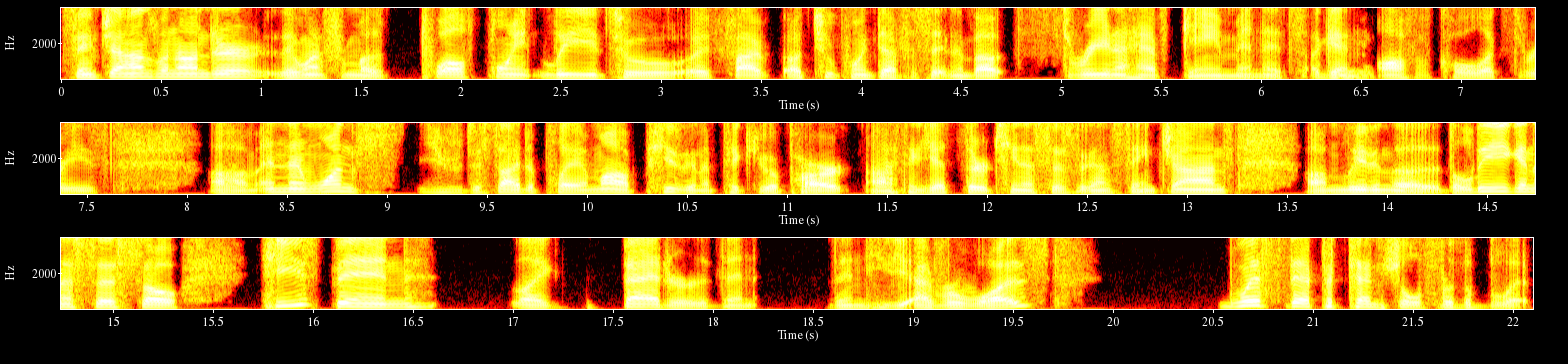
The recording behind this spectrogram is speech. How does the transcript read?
St. John's went under. They went from a 12 point lead to a five, a two point deficit in about three and a half game minutes. Again, off of Kolek threes. Um, and then once you decide to play him up, he's going to pick you apart. I think he had 13 assists against St. John's, um, leading the the league in assists. So he's been like better than than he ever was with that potential for the blip.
